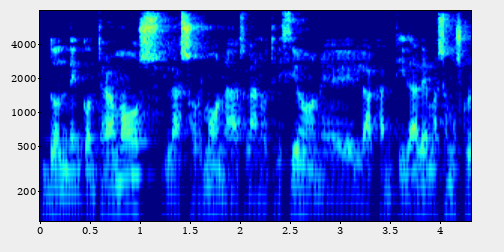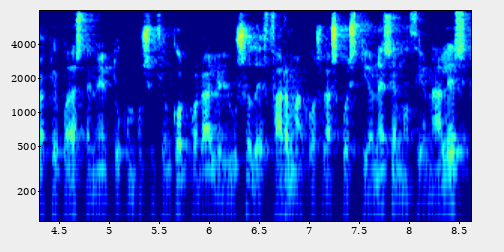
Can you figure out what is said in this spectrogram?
donde encontramos las hormonas, la nutrición, eh, la cantidad de masa muscular que puedas tener, tu composición corporal, el uso de fármacos, las cuestiones emocionales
